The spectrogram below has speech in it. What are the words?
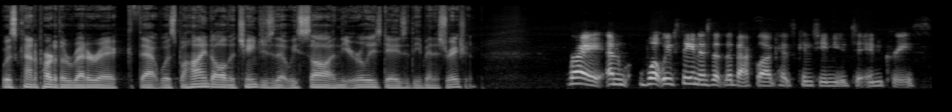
was kind of part of the rhetoric that was behind all the changes that we saw in the earliest days of the administration. Right. And what we've seen is that the backlog has continued to increase.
